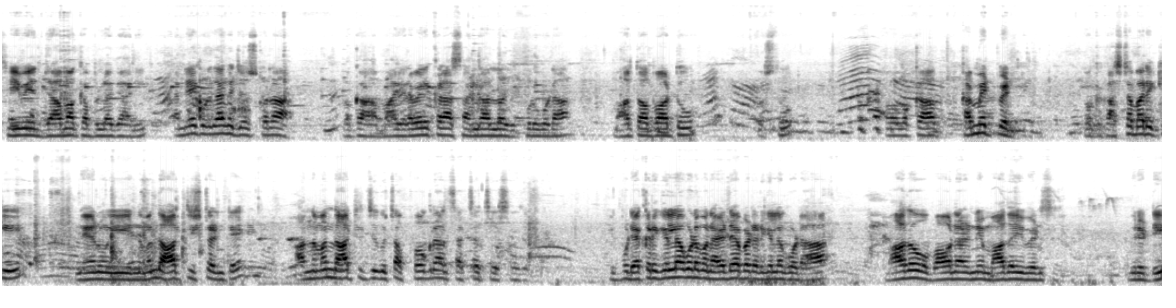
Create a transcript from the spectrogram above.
శ్రీవేద్ డ్రామా క్లబ్లో కానీ అనేక విధంగా చూసుకున్న ఒక మా ఇరవై కళా సంఘాల్లో ఇప్పుడు కూడా మాతో పాటు వస్తూ ఒక కమిట్మెంట్ ఒక కస్టమర్కి నేను ఈ మంది ఆర్టిస్ట్ అంటే అంతమంది ఆర్టిస్ట్ గురించి ఆ ప్రోగ్రామ్ సక్సెస్ చేసేది. ఇప్పుడు ఎక్కడికి వెళ్ళినా కూడా మన హైదరాబాద్ ఎక్కడికి వెళ్ళినా కూడా మాధవ్ భవనాన్ని మాధవ్ ఈవెంట్స్ మీరు డీ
